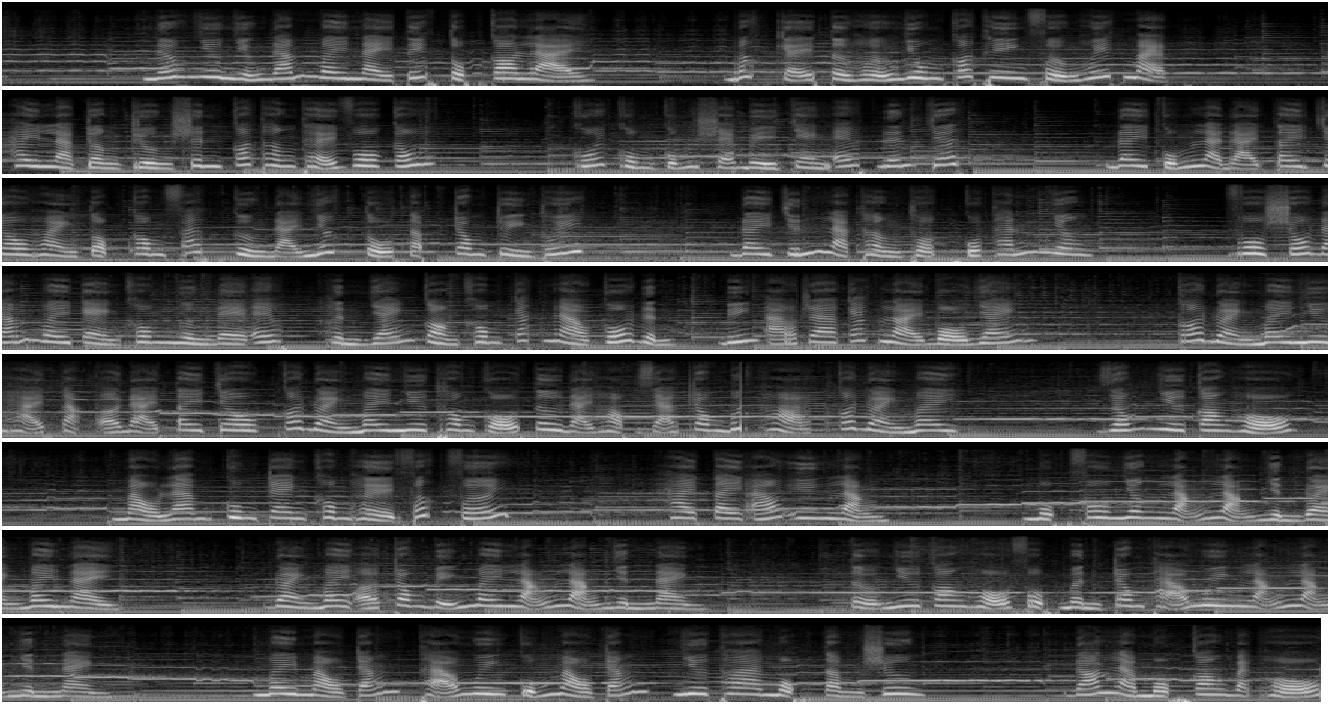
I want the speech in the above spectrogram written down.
Nếu như những đám mây này tiếp tục co lại, Bất kể từ hữu dung có thiên phượng huyết mạch Hay là Trần Trường Sinh có thân thể vô cấu cuối cùng cũng sẽ bị chèn ép đến chết. Đây cũng là Đại Tây Châu hoàng tộc công pháp cường đại nhất tụ tập trong truyền thuyết. Đây chính là thần thuật của thánh nhân. Vô số đám mây càng không ngừng đè ép, Hình dáng còn không cách nào cố định, Biến ảo ra các loại bộ dáng. Có đoàn mây như hải tặc ở Đại Tây Châu, Có đoàn mây như thông cổ tư đại học giả trong bức họa, Có đoàn mây Giống như con hổ. Màu lam cung trang không hề phất phới. Hai tay áo yên lặng. Một phu nhân lặng lặng nhìn đoàn mây này. Đoàn mây ở trong biển mây lặng lặng nhìn nàng. Tựa như con hổ phục mình trong thảo nguyên lặng lặng nhìn nàng. Mây màu trắng, thảo nguyên cũng màu trắng Như thoa một tầm sương. Đó là một con bạch hổ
